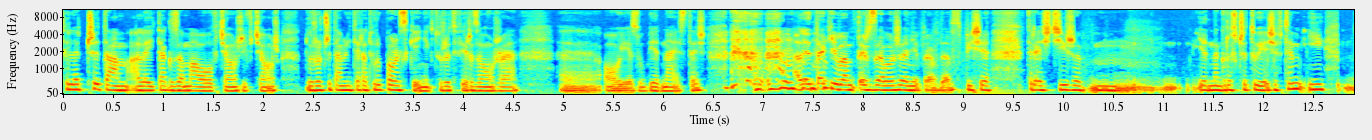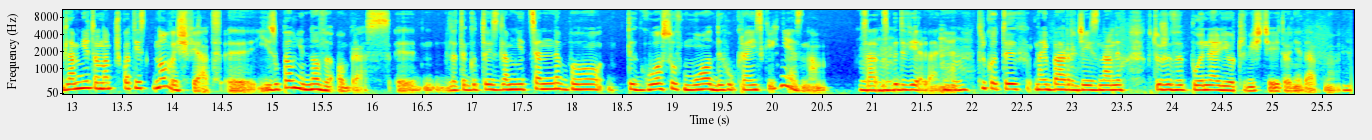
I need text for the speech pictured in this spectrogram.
Tyle czytam, ale i tak za mało wciąż i wciąż. Dużo czytam literatury polskiej. Niektórzy twierdzą, że e, o Jezu, biedna jesteś. ale takie mam też założenie, prawda, w spisie treści, że mm, jednak rozczytuję się w tym i dla mnie to na przykład jest nowy świat y, i zupełnie nowy obraz. Y, Dlatego to jest dla mnie cenne, bo tych głosów młodych ukraińskich nie znam. za, zbyt wiele, nie? Tylko tych najbardziej znanych, którzy wypłynęli oczywiście i to niedawno. Nie?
